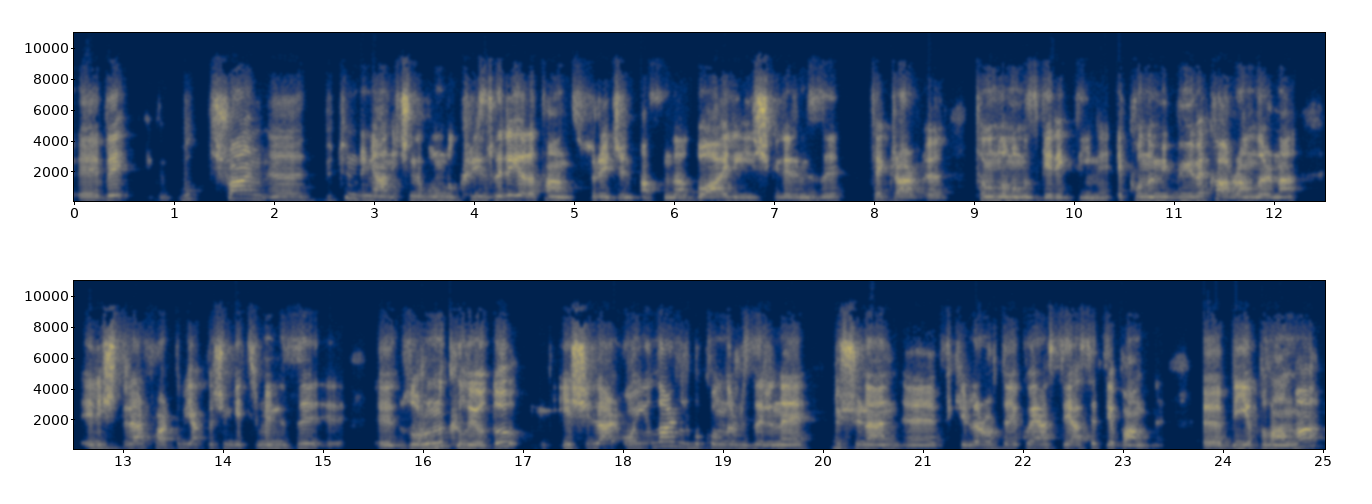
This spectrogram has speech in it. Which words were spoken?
E, ve bu şu an e, bütün dünyanın içinde bulunduğu krizleri yaratan sürecin aslında doğayla ilişkilerimizi tekrar e, tanımlamamız gerektiğini, ekonomi büyüme kavramlarına eleştirel farklı bir yaklaşım getirmemizi e, e, zorunlu kılıyordu. Yeşiller on yıllardır bu konular üzerine düşünen, e, fikirler ortaya koyan, siyaset yapan e, bir yapılanma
